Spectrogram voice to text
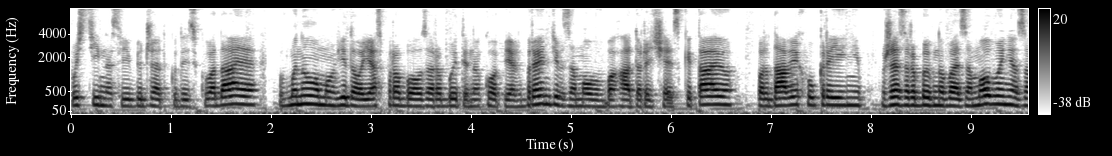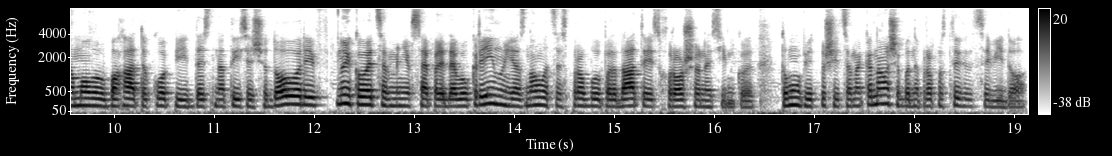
постійно свій бюджет кудись вкладає. В минулому відео я спробував заробити на копіях брендів, замовив багато речей з Китаю, продав їх в Україні. Вже зробив нове замовлення, замовив багато копій десь на тисячу доларів. Ну і коли це мені все прийде в Україну, я знову це спробую продати з хорошою націнкою. Тому підпишіться на канал, щоб не пропустити це відео.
